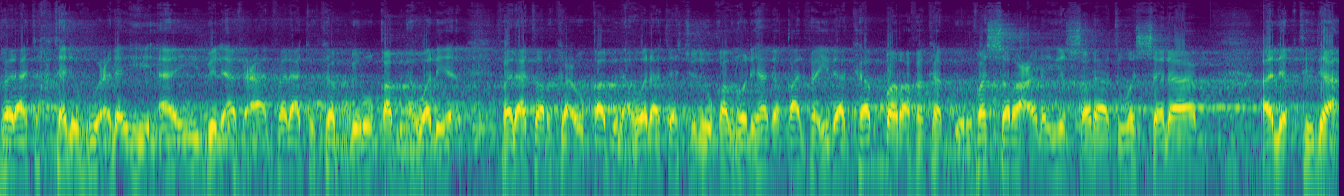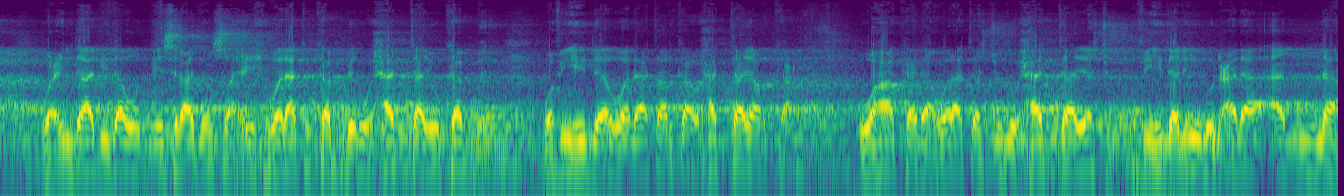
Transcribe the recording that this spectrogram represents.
فلا تختلفوا عليه أي بالأفعال فلا تكبروا قبله فلا تركعوا قبله ولا تسجدوا قبله ولهذا قال فإذا كبر فكبروا فسر عليه الصلاة والسلام الاقتداء. وعند أبي داود بإسناد صحيح ولا تكبروا حتى يكبر وفيه ولا تركعوا حتى يركع وهكذا ولا تسجدوا حتى يسجد. وفيه دليل على أن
